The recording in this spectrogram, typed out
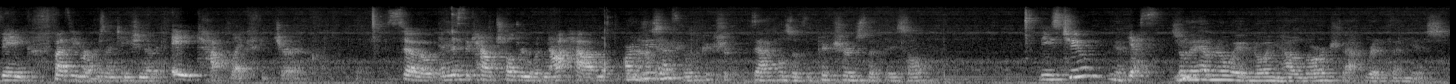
vague, fuzzy representation of a cap-like feature. So in this account, children would not have multiple Are these actually picture, examples of the pictures that they saw? These two? Yeah. Yes. So they have no way of knowing how large that red thing is?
